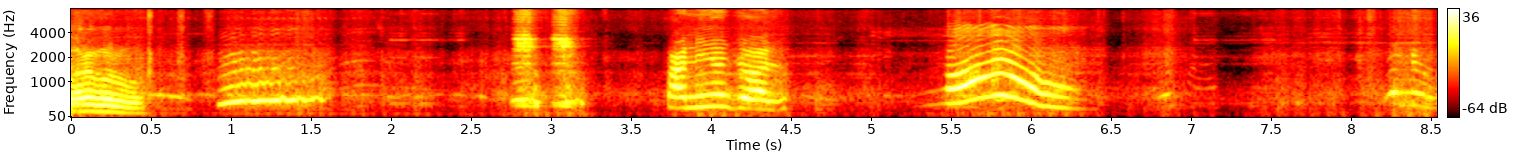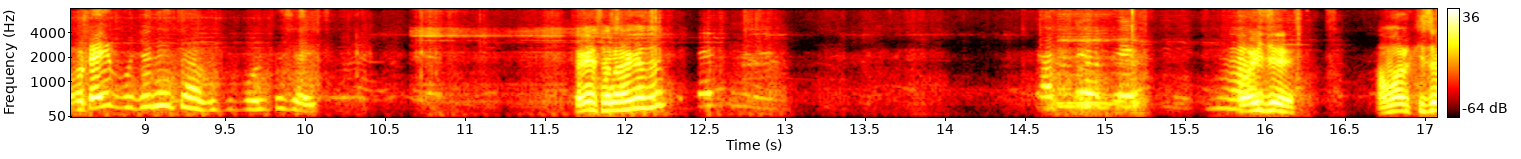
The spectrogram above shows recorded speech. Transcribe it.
পরে বলব। পানীয় জল। ওটাই বুঝে নিতে হবে কি বলতে চাইছি। ঠিক আছে হয়ে গেছে? ওই যে আমার কিছু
